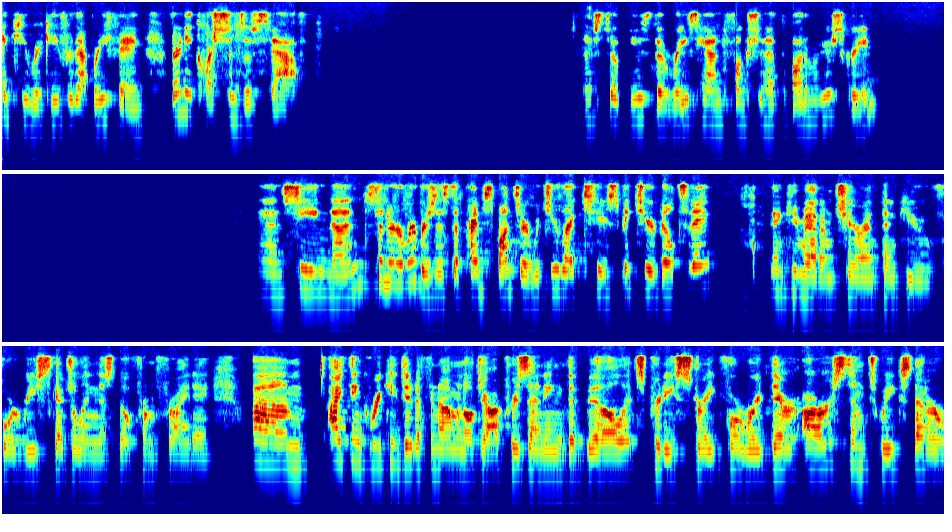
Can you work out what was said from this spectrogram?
Thank you, Ricky, for that briefing. Are there any questions of staff? If so, use the raise hand function at the bottom of your screen. And seeing none, Senator Rivers is the prime sponsor. Would you like to speak to your bill today? Thank you, Madam Chair, and thank you for rescheduling this bill from Friday. Um, I think Ricky did a phenomenal job presenting the bill. It's pretty straightforward. There are some tweaks that are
